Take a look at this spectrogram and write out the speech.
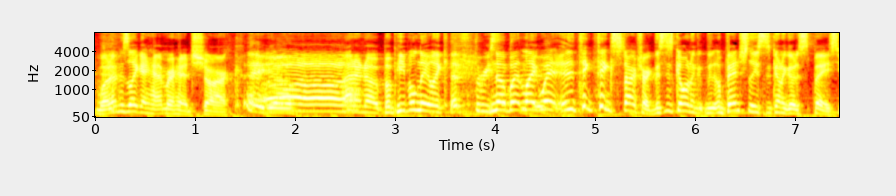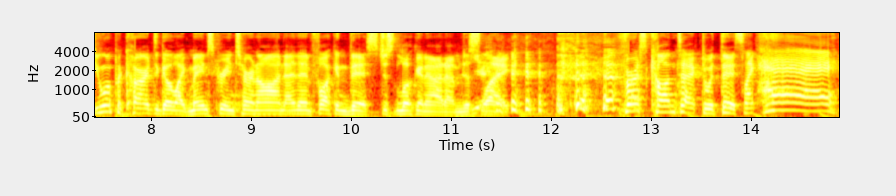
What if it's like a hammerhead shark? there you go. Uh, I don't know, but people need like That's 360 No, but like degrees. wait, think think Star Trek. This is going to eventually. This is going to go to space. You want Picard to go like main screen turn on, and then fucking this, just looking at him, just like first contact with this, like hey,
